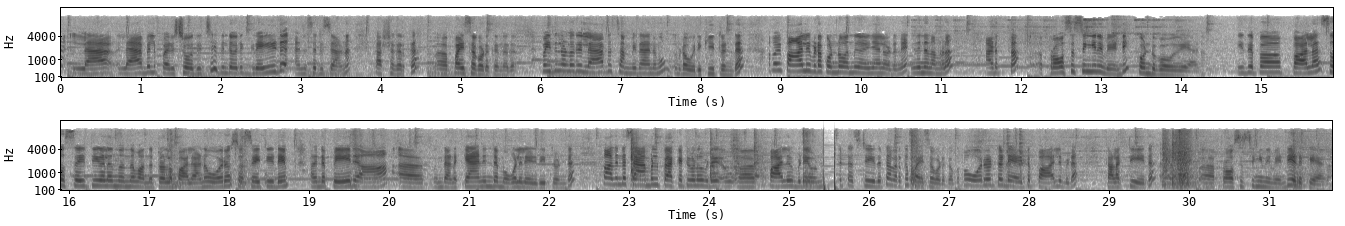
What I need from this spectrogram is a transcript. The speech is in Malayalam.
ലാബിൽ പരിശോധിച്ച് ഇതിന്റെ ഒരു ഗ്രേഡ് അനുസരിച്ചാണ് കർഷകർക്ക് പൈസ കൊടുക്കുന്നത്. അപ്പോൾ ഇതിനുള്ളൊരു ലാബ് സംവിധാനവും ഇവിടെ ഒരുക്കിയിട്ടുണ്ട്. അപ്പോൾ ഈ പാൽ ഇവിടെ കൊണ്ടുവന്നു കഴിഞ്ഞാൽ ഉടനെ ഇതിനെ നമ്മൾ അടുത്ത പ്രോസസ്സിങ്ങിന് വേണ്ടി കൊണ്ടുപോവുകയാണ്. ഇതിപ്പോൾ പല സൊസൈറ്റികളിൽ നിന്ന് വന്നിട്ടുള്ള പാലാണ്. ഓരോ സൊസൈറ്റിയുടെയും അതിന്റെ പേര് ആ, എന്താണ് ക്യാനിന്റെ മുകളിൽ എഴുതിയിട്ടുണ്ട്. അപ്പോൾ അതിന്റെ സാമ്പിൾ പാക്കറ്റുകൾ ഇവിടെ പാൽ ഇവിടെ ഉണ്ട്. ടെസ്റ്റ് ചെയ്തിട്ട് അവർക്ക് പൈസ കൊടുക്കും. അപ്പോൾ ഓരോരുത്തരുടെ ആയിട്ട് പാൽ ഇവിടെ കളക്ട് ചെയ്ത് നമ്മൾ പ്രോസസ്സിങ്ങിന് വേണ്ടി എടുക്കുകയാണ്.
